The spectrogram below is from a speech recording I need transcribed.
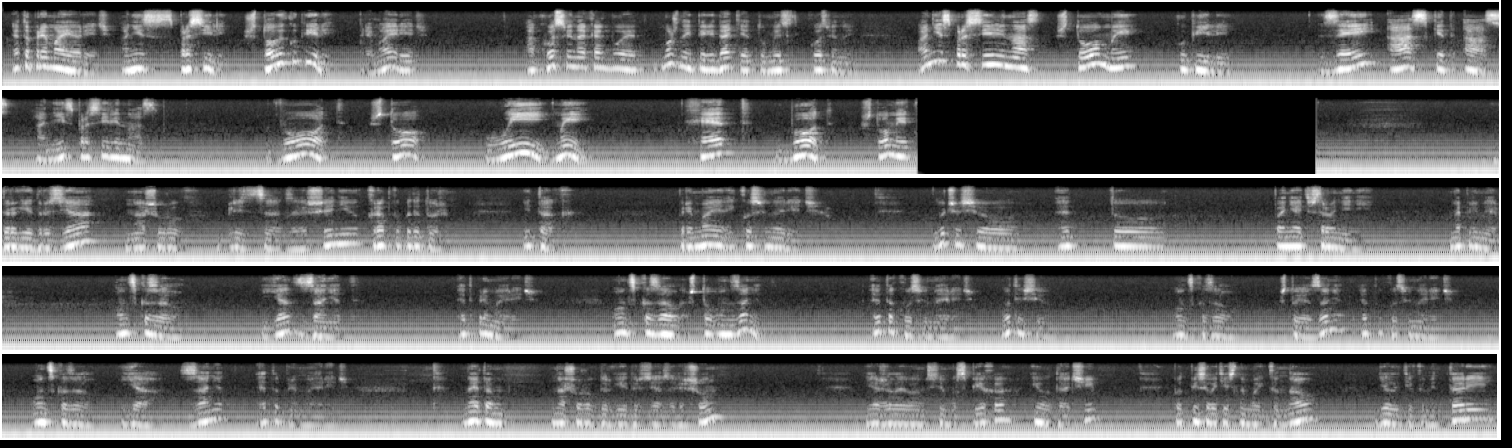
Это прямая речь. Они спросили, что вы купили? Прямая речь. А косвенно как будет? Можно и передать эту мысль косвенной. Они спросили нас, что мы купили. They asked us. Они спросили нас. Вот, что we, мы, had bought, что мы Дорогие друзья, наш урок близится к завершению. Кратко подытожим. Итак, прямая и косвенная речь. Лучше всего это понять в сравнении. Например, он сказал, я занят. Это прямая речь. Он сказал, что он занят. Это косвенная речь. Вот и все. Он сказал, что я занят. Это косвенная речь. Он сказал, я занят. Это прямая речь. На этом наш урок, дорогие друзья, завершен. Я желаю вам всем успеха и удачи. Подписывайтесь на мой канал, делайте комментарии,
